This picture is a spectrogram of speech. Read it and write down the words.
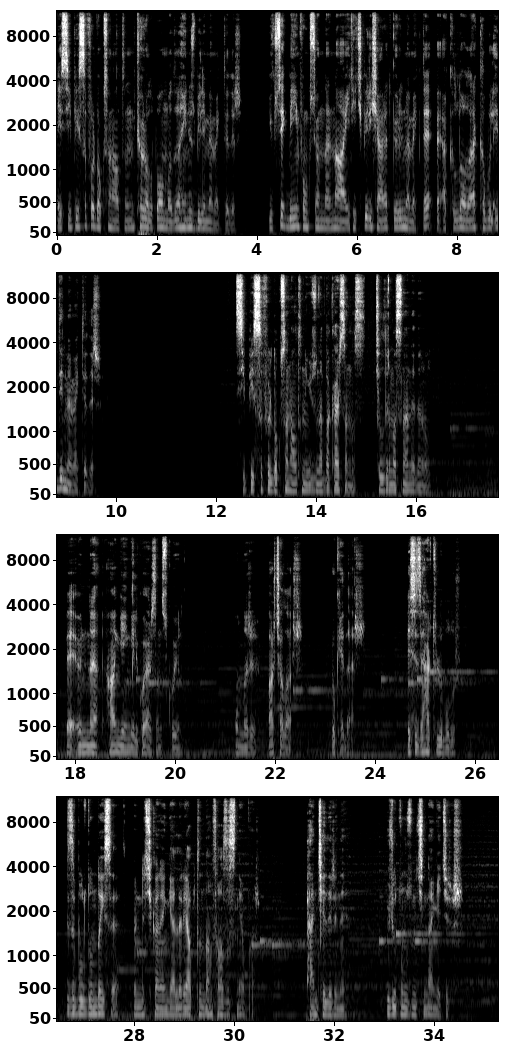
SCP-096'nın kör olup olmadığı henüz bilinmemektedir. Yüksek beyin fonksiyonlarına ait hiçbir işaret görülmemekte ve akıllı olarak kabul edilmemektedir. SCP-096'nın yüzüne bakarsanız çıldırmasına neden olur. Ve önüne hangi engeli koyarsanız koyun. Onları parçalar, yok eder ve sizi her türlü bulur. Sizi bulduğunda ise önüne çıkan engelleri yaptığından fazlasını yapar. Pençelerini vücudunuzun içinden geçirir.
